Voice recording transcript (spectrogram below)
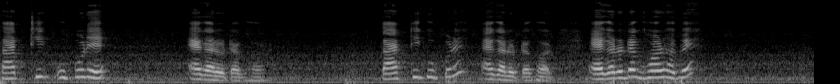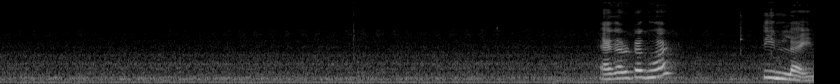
তার ঠিক উপরে এগারোটা ঘর। তার ঠিক উপরে এগারোটা ঘর। এগারোটা ঘর হবে। এগারোটা ঘর, তিন লাইন।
